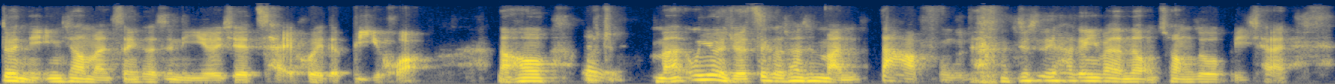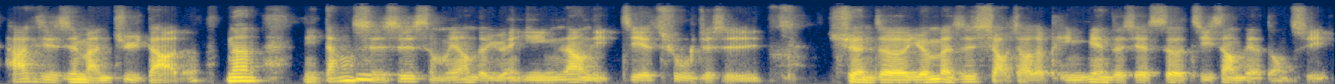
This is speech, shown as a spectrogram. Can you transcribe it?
对你印象蛮深刻，是你有一些彩绘的壁画，然后我觉蛮，因为我觉得这个算是蛮大幅的，就是它跟一般的那种创作比起来，它其实是蛮巨大的。那你当时是什么样的原因让你接触，就是？选择原本是小小的平面这些设计上面的东西，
